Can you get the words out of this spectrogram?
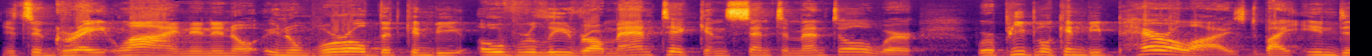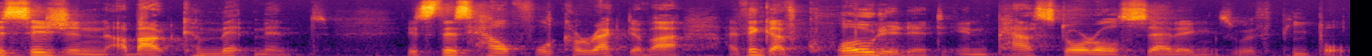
It's a great line. And in a, in a world that can be overly romantic and sentimental, where, where people can be paralyzed by indecision about commitment, it's this helpful corrective. I, I think I've quoted it in pastoral settings with people.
